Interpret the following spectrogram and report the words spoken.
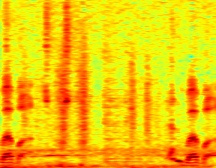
Bye-bye.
